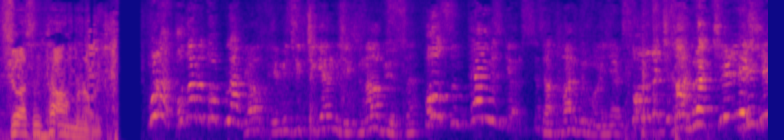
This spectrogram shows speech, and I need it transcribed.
Sivas'ın tamamını alayım. Murat odanı topla. Ya temizlikçi gelmeyecek mi? Ne yapıyorsun sen? Olsun temiz görsün. Sen harbi manyaksın. Sonunu çıkar. Bırak kirli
